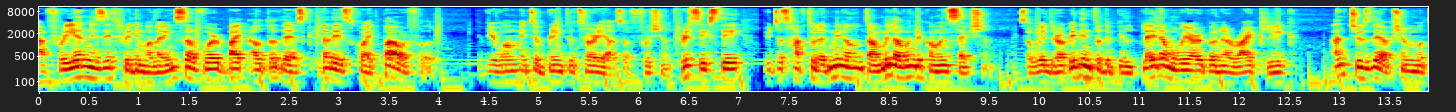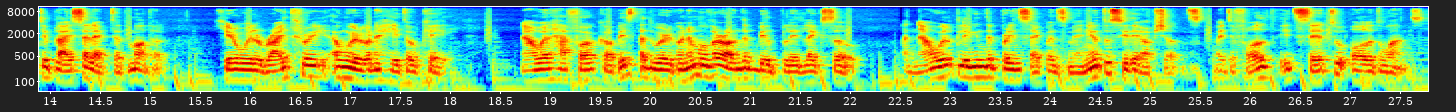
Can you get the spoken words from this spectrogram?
a free and easy 3D modeling software by Autodesk that is quite powerful. If you want me to bring tutorials of Fusion 360, you just have to let me know down below in the comment section. So we'll drop it into the build plate and we are gonna right click and choose the option multiply selected model. Here we'll write 3 and we're gonna hit OK. Now we'll have 4 copies that we're gonna move around the build plate like so. And now we'll click in the print sequence menu to see the options. By default, it's set to all at once.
